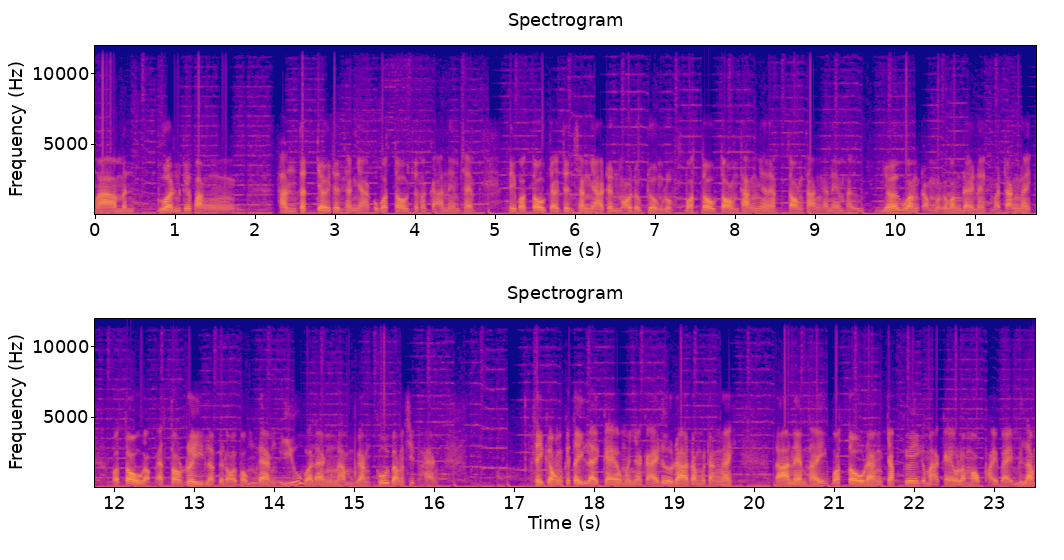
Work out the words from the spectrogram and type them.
mà mình quên cái phần thành tích chơi trên sân nhà của Porto cho tất cả anh em xem. Thì Porto chơi trên sân nhà trên mọi đấu trường luôn. Porto toàn thắng nha anh em, toàn thắng. Anh em hãy nhớ quan trọng là cái vấn đề này mà trận này Porto gặp Astori là cái đội bóng đang yếu và đang nằm gần cuối bảng xếp hạng. Thì còn cái tỷ lệ kèo mà nhà cái đưa ra trong cái trận này là anh em thấy Porto đang chấp cái cái mã kèo là 1,75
